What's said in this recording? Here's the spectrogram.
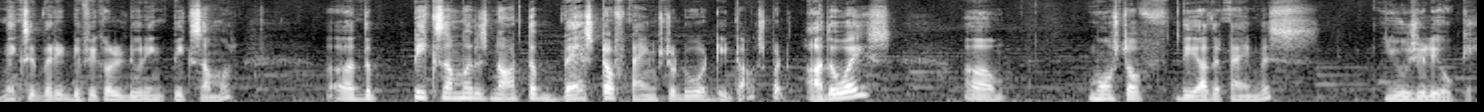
makes it very difficult during peak summer uh, the peak summer is not the best of times to do a detox but otherwise um, most of the other time is usually okay.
